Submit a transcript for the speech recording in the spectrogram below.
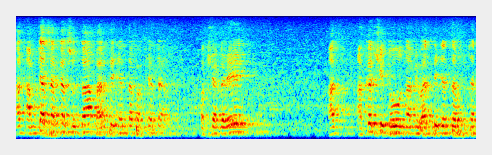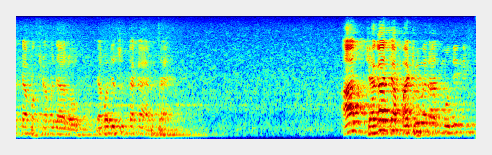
आज आमच्यासारखा सुद्धा भारतीय जनता पक्षाच्या पक्षाकडे आज आकर्षित होऊन आम्ही भारतीय जनता पक्षाच्या पक्षामध्ये आलो त्यामध्ये सुद्धा काय अर्थ आहे? आज जगाच्या पाठीवर आज मोदींनी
